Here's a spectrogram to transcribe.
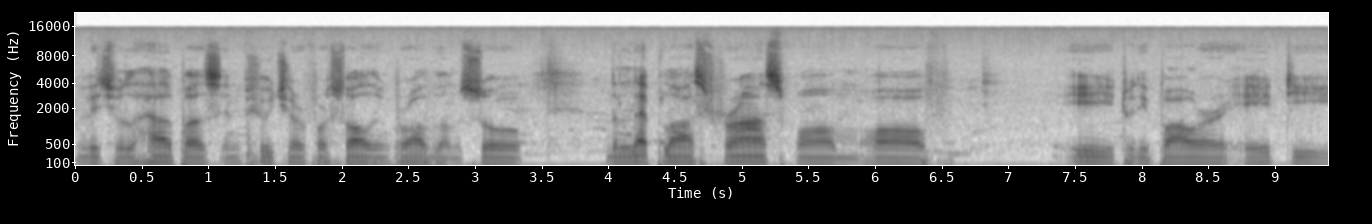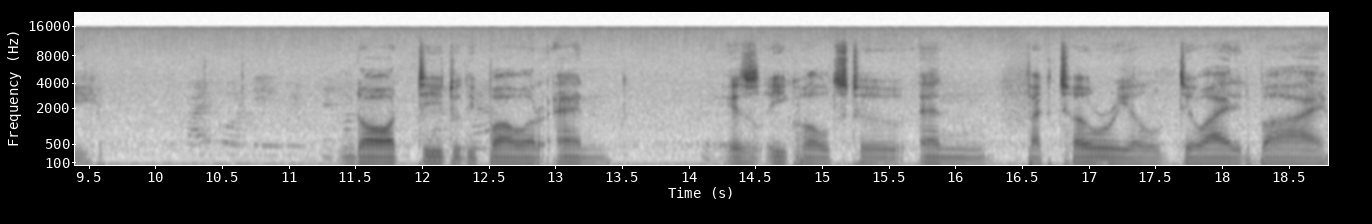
which will help us in future for solving problems. So the Laplace transform of e to the power at dot t to the power n is equals to n factorial divided by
